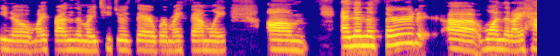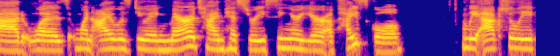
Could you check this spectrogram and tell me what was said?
you know my friends and my teachers there were my family. Um and then the third uh, one that I had was when I was doing maritime history senior year of high school we actually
